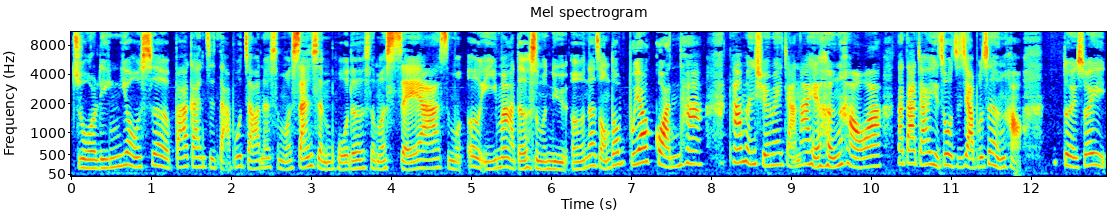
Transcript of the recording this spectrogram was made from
左邻右舍八竿子打不着，那什么三婶婆的什么谁啊，什么二姨妈的什么女儿那种都不要管他。他们学美甲那也很好啊，那大家一起做指甲不是很好？对，所以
